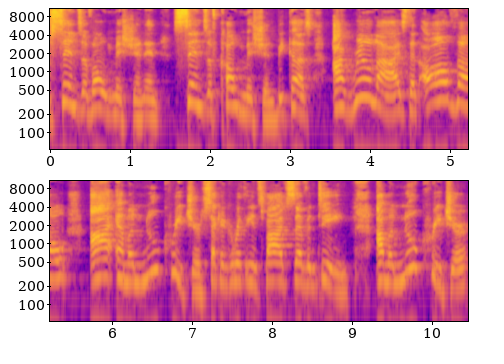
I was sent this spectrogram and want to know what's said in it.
sins of omission and sins of commission because I realize that although I am a new creature, 2 Corinthians 5 17, I'm a new creature,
